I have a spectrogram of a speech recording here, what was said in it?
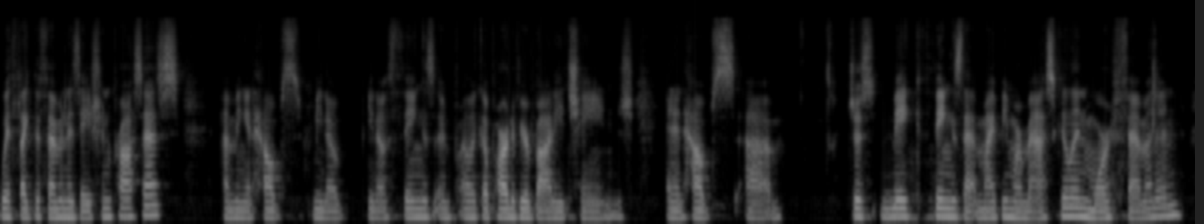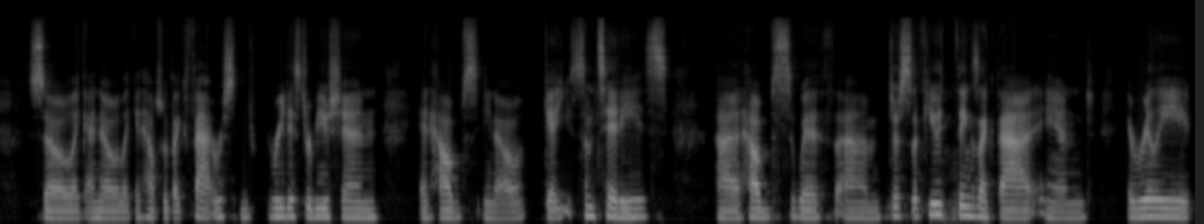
with like the feminization process. I mean, it helps you know you know things and like a part of your body change and it helps um, just make things that might be more masculine more feminine. So like i know like it helps with like fat re- redistribution. It helps you know get you some titties. Uh, it helps with um, just a few things like that and it really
